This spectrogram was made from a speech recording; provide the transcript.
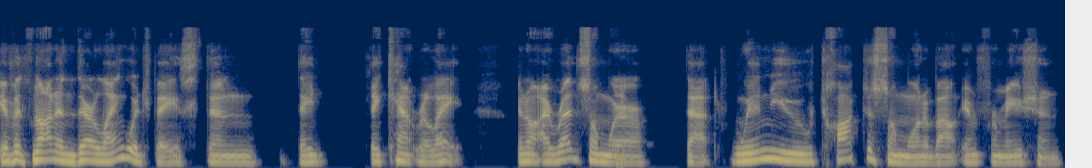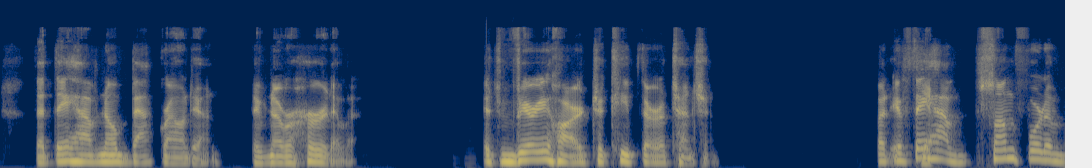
if it's not in their language base then they they can't relate you know i read somewhere yeah. that when you talk to someone about information that they have no background in they've never heard of it it's very hard to keep their attention but if they yeah. have some sort of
